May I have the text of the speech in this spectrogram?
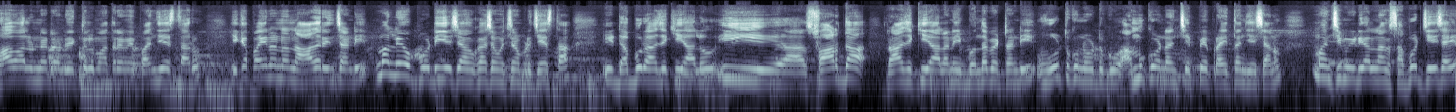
భావాలు ఉన్నటువంటి వ్యక్తులు మాత్రమే పనిచేస్తారు. ఇకపైన నన్ను ఆదరించండి. మళ్ళీ పోటీ చేసే అవకాశం వచ్చినప్పుడు చేస్తా. ఈ డబ్బు రాజకీయాలు ఈ స్వార్థ రాజకీయాలని బొందబెట్టండి ఓటుకు నోటుకు అమ్ముకోండి అని చెప్పే ప్రయత్నం చేశాను. మంచి మీడియాలు నాకు సపోర్ట్ చేశాయి.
